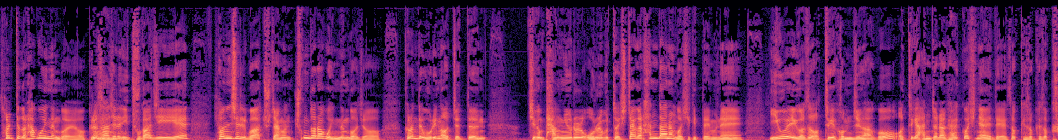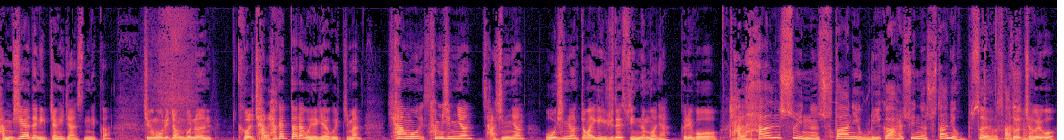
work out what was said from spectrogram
설득을 하고 있는 거예요. 그래서 음. 사실은 이두 가지의 현실과 주장은 충돌하고 있는 거죠. 그런데 우리는 어쨌든 지금 방류를 오늘부터 시작을 한다는 것이기 때문에 이후에 이것을 어떻게 검증하고 어떻게 안전하게 할 것이냐에 대해서 계속해서 감시해야 되는 입장이지 않습니까? 지금 우리 정부는 그걸 잘 하겠다라고 얘기하고 있지만 향후 30년, 40년, 50년 동안 이게 유지될 수 있는 거냐. 그리고 잘 할 수 있는 수단이 우리가 할 수 있는 수단이 없어요, 사실. 그렇죠. 그리고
